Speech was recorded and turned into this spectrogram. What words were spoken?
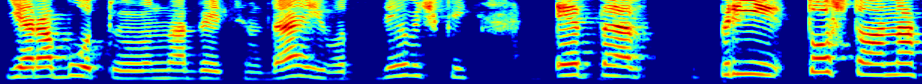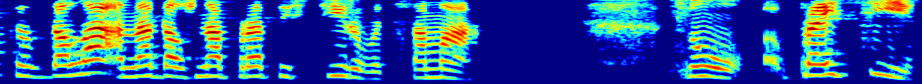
я работаю над этим, да, и вот с девочкой, это при то, что она создала, она должна протестировать сама, ну, пройти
